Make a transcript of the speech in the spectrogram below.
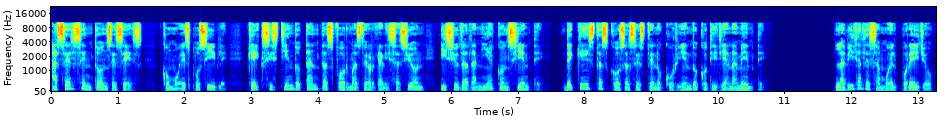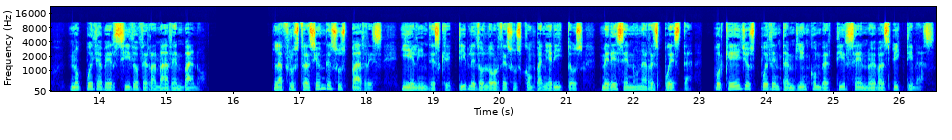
hacerse entonces es, cómo es posible que existiendo tantas formas de organización y ciudadanía consciente, de que estas cosas estén ocurriendo cotidianamente. La vida de Samuel por ello no puede haber sido derramada en vano. La frustración de sus padres y el indescriptible dolor de sus compañeritos merecen una respuesta, porque ellos pueden también convertirse en nuevas víctimas.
